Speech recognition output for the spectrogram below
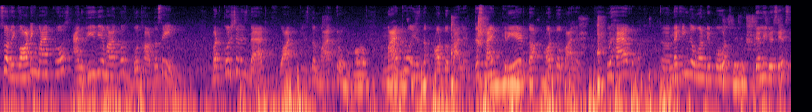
So recording macros and VBA macros both are the same. But question is that what is the macro macro is the autopilot just like create the autopilot. You have uh, making the one report daily basis.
